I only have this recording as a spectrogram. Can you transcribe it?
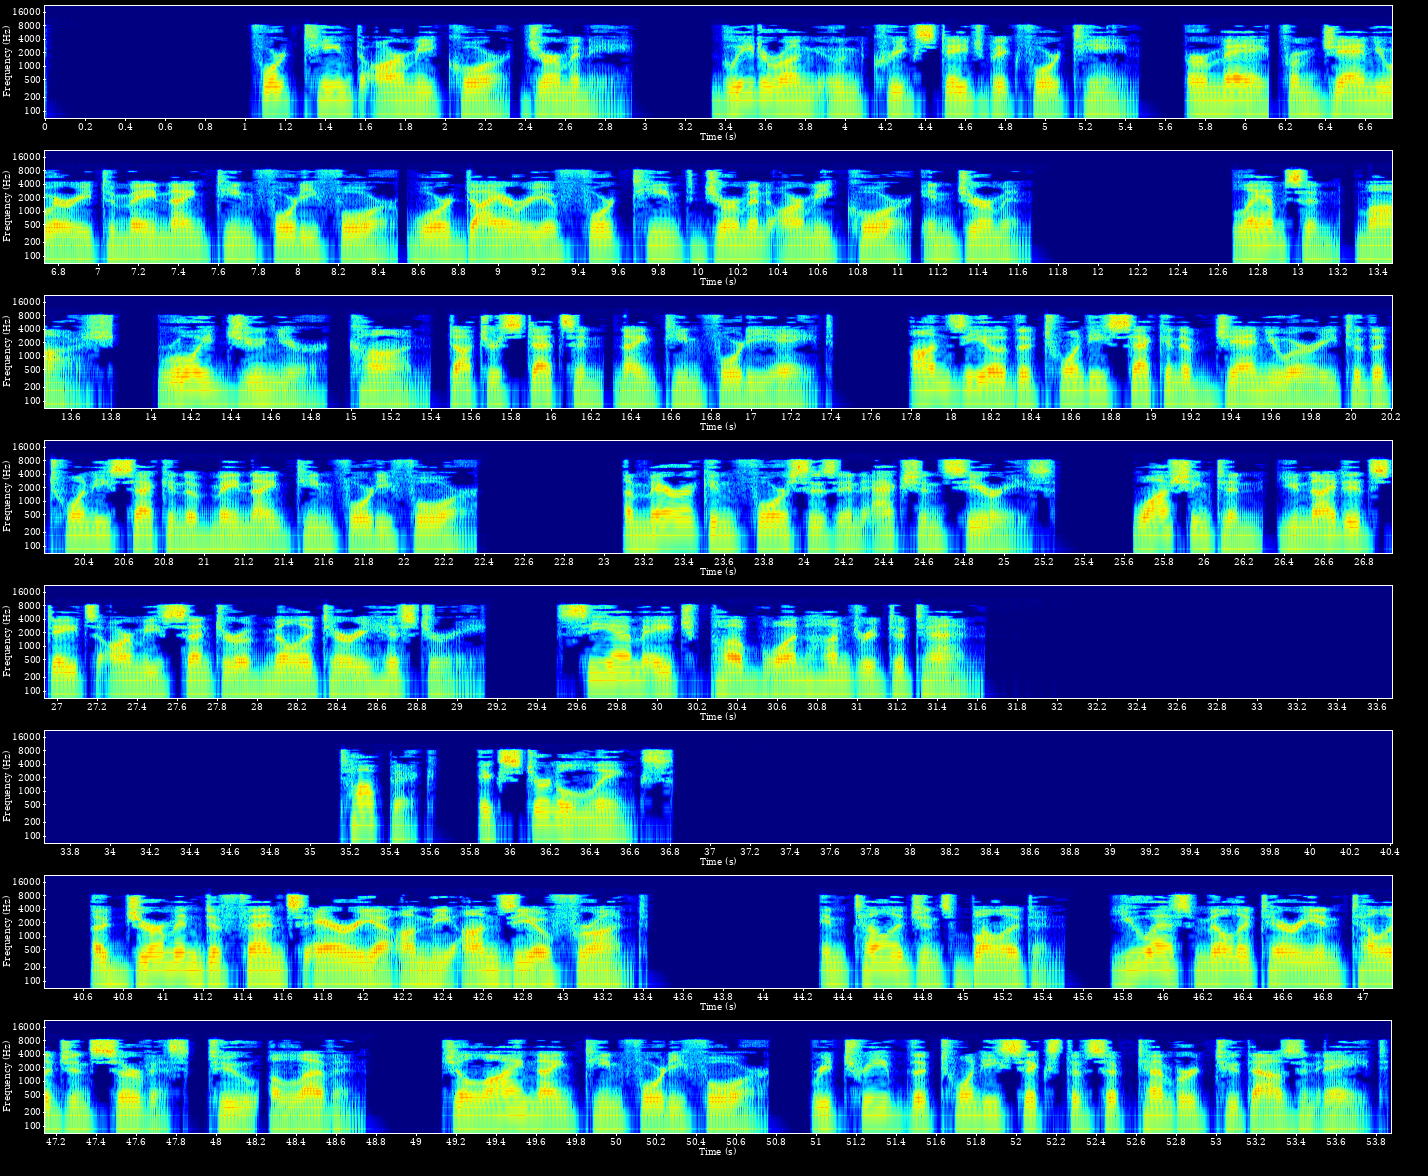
14th Army Corps Germany. Gliederung und Kriegstagebuch 14. Armee from January to May 1944 War Diary of 14th German Army Corps in German. Lamson, Maj. Roy Jr., Conn, Dr. Stetson 1948. Anzio the 22nd of January to the 22nd of May 1944. American Forces in Action Series. Washington, United States Army Center of Military History. CMH Pub 100-10 Topic: External links A German defense area on the Anzio front. Intelligence Bulletin. U.S. Military Intelligence Service, 2 11. July 1944. Retrieved 26 September 2008.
